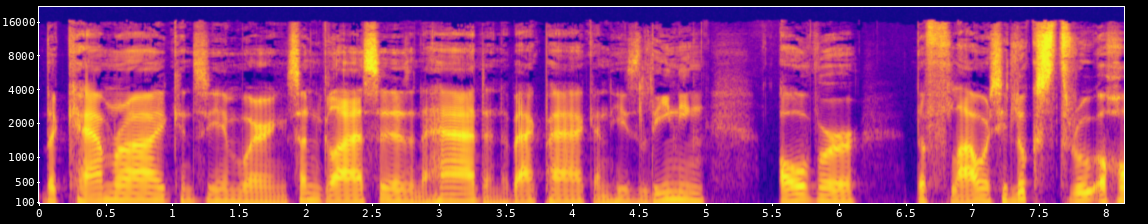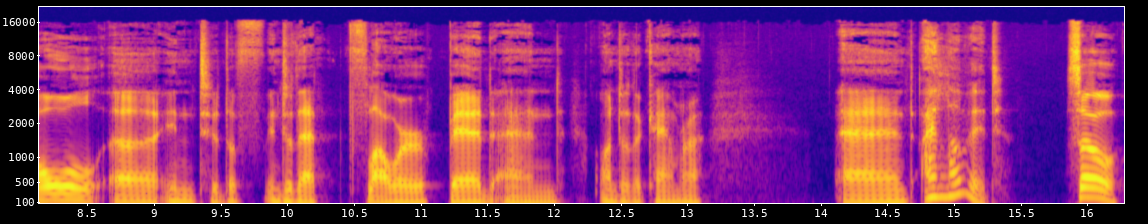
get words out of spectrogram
the camera. You can see him wearing sunglasses and a hat and a backpack, and he's leaning over the flowers. He looks through a hole uh, into the into that flower bed and onto the camera, and I love it. So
